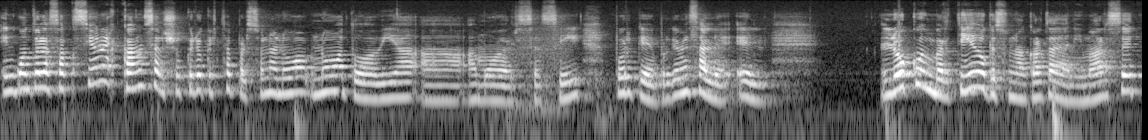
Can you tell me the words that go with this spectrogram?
en cuanto a las acciones cáncer, yo creo que esta persona no va, no va todavía a, a moverse, ¿sí? ¿Por qué? Porque me sale el Loco invertido, que es una carta de animarse,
